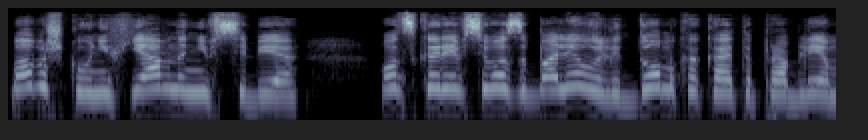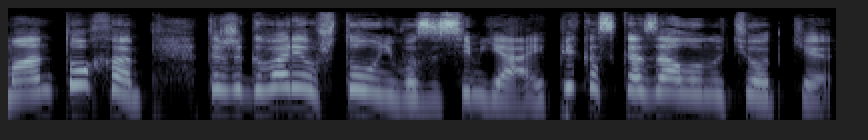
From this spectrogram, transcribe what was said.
Бабушка у них явно не в себе. Он, скорее всего, заболел или дома какая-то проблема. А Антоха, ты же говорил, что у него за семья. И Пика сказал он у тетки.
